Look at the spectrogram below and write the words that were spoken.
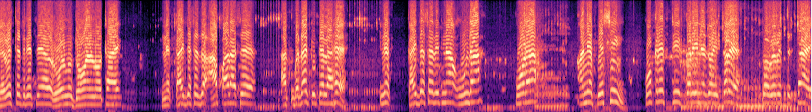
વ્યવસ્થિત રીતે રોડનું ધોવાણ ન થાય ને કાયદેસર જો આ પાડા છે, આ બધા તૂટેલા છે એને કાયદેસર રીતના ઊંડા, પોળા અને પેસિંગ કોન્ક્રીટથી કરીને જો એ કરે તો વ્યવસ્થિત થાય.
